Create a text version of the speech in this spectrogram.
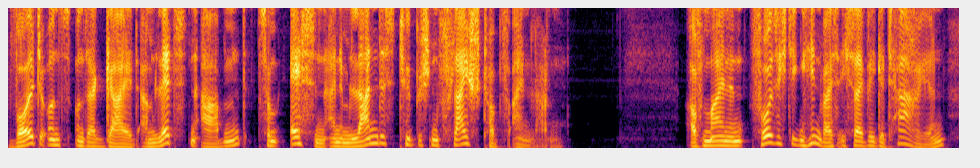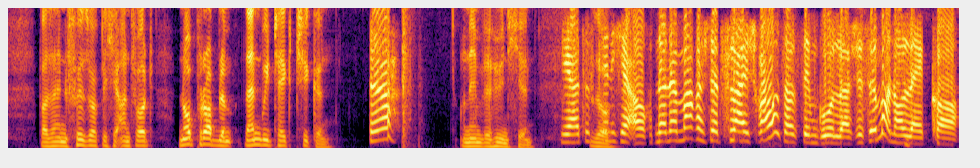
wollte uns unser Guide am letzten Abend zum Essen einem landestypischen Fleischtopf einladen. Auf meinen vorsichtigen Hinweis, ich sei Vegetarier, war seine fürsorgliche Antwort: No problem, then we take chicken. Ja. Und nehmen wir Hühnchen. Ja, das so. kenne ich ja auch. Na, dann mache ich das Fleisch raus aus dem Gulasch. Ist immer noch lecker.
